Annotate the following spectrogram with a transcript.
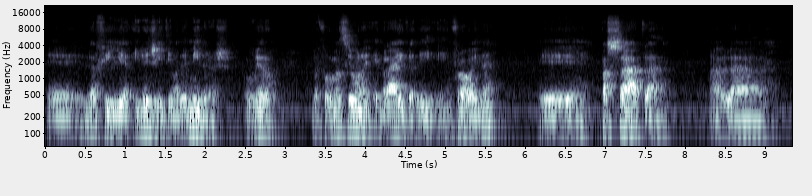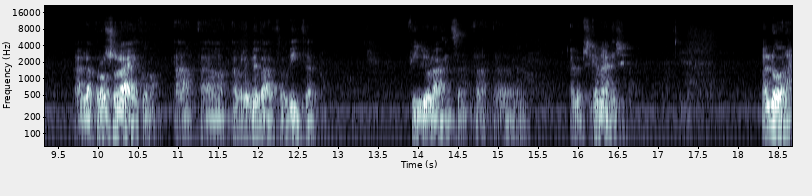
eh, la figlia illegittima del Midrash, ovvero la formazione ebraica di Freud, eh, passata all'approccio laico, a, a, avrebbe dato vita, figliolanza, a, alla psicanalisi. Allora,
